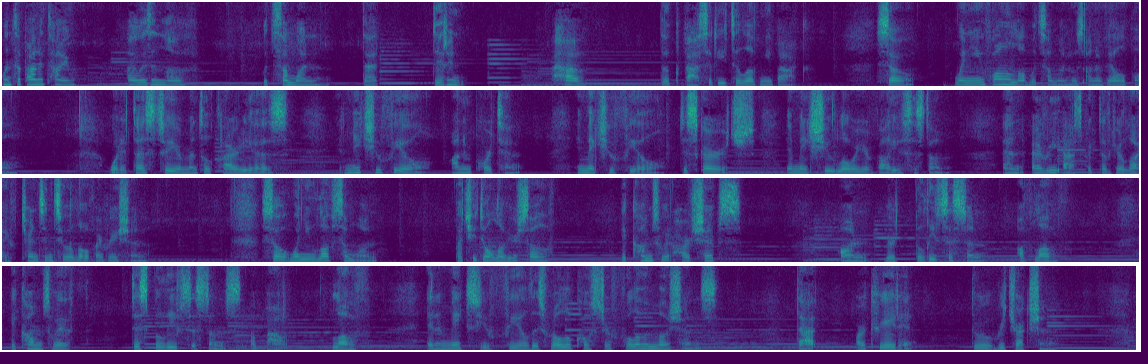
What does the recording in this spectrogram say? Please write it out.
Once upon a time, I was in love with someone that didn't have the capacity to love me back. So, when you fall in love with someone who's unavailable, what it does to your mental clarity is it makes you feel unimportant. It makes you feel discouraged. It makes you lower your value system. And every aspect of your life turns into a low vibration. So when you love someone, but you don't love yourself, it comes with hardships on your belief system of love. It comes with disbelief systems about love. And it makes you feel this roller coaster full of emotions that are created through rejection.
